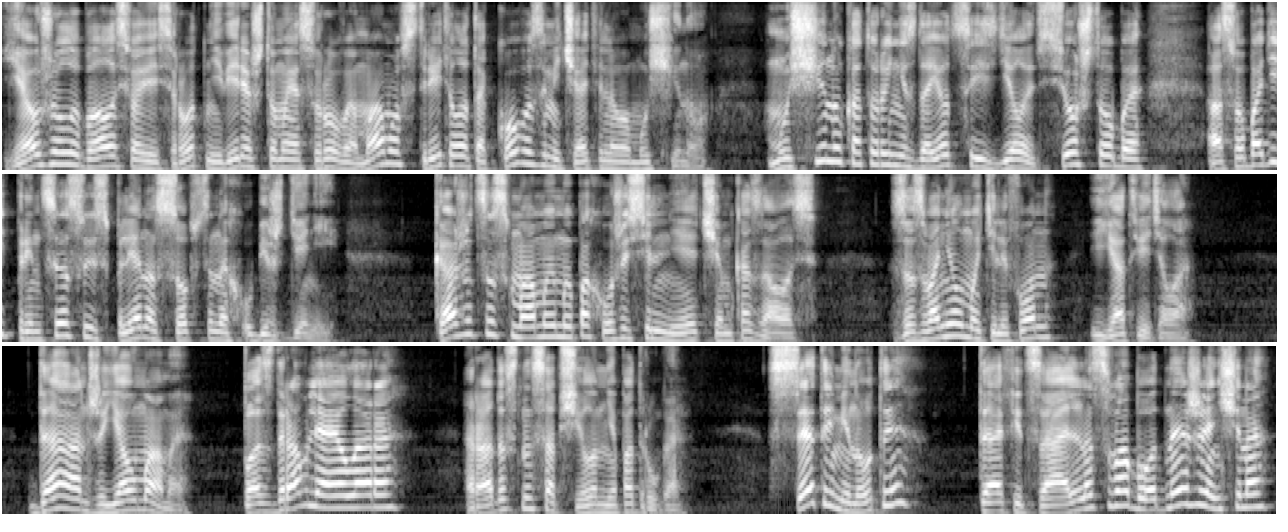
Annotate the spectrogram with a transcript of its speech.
Я уже улыбалась во весь рот, не веря, что моя суровая мама встретила такого замечательного мужчину. Мужчину, который не сдается и сделает все, чтобы освободить принцессу из плена собственных убеждений. Кажется, с мамой мы похожи сильнее, чем казалось. Зазвонил мой телефон, и я ответила. «Да, Анжи, я у мамы». «Поздравляю, Лара», – радостно сообщила мне подруга. «С этой минуты ты официально свободная женщина».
